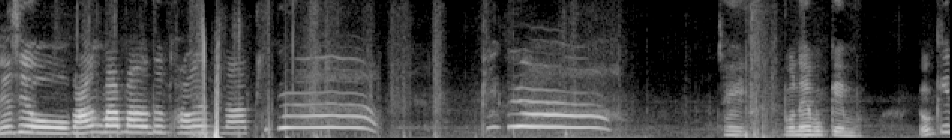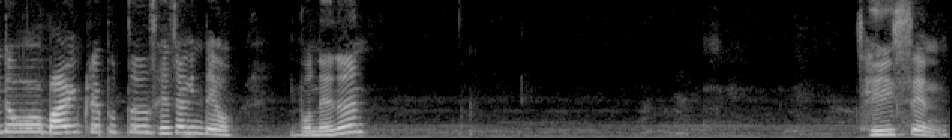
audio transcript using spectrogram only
안녕하세요. 방방방드 방입니다. 피그야! 피그야! 자, 이번 해볼 게임. 여기도 마인크래프트 세상인데요. 이번에는 제일 센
